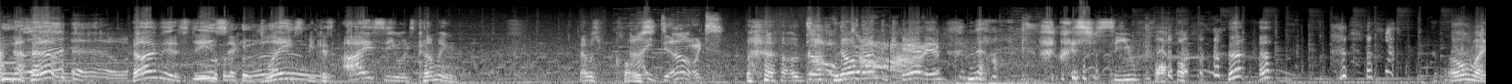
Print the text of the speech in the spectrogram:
Whoa! I'm gonna stay in second place because I see what's coming. That was close. I don't. oh, God. no, not the cannon. No. I just see you fall. oh my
